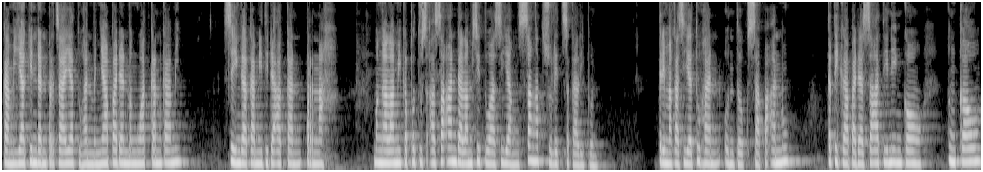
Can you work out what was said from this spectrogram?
Kami yakin dan percaya Tuhan menyapa dan menguatkan kami sehingga kami tidak akan pernah mengalami keputusasaan dalam situasi yang sangat sulit sekalipun. Terima kasih ya Tuhan untuk sapaanmu ketika pada saat ini engkau, engkau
